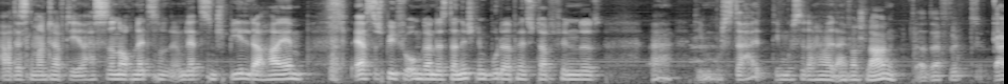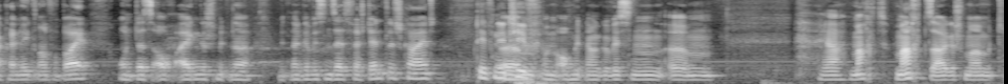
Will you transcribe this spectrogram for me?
ah, das ist eine Mannschaft, die hast du dann auch im letzten, im letzten Spiel daheim. Erstes Spiel für Ungarn, das da nicht in Budapest stattfindet. Äh, die musste halt, die musste daheim halt einfach schlagen. Da, da führt gar kein Weg dran vorbei. Und das auch eigentlich mit einer, mit einer gewissen Selbstverständlichkeit. Definitiv. Ähm, und auch mit einer gewissen ähm, ja, Macht, Macht sage ich mal. Mit,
